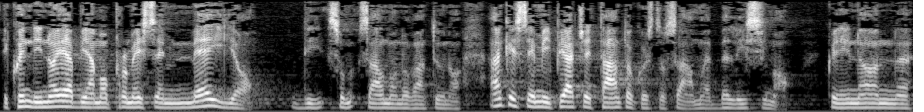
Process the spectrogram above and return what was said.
E quindi noi abbiamo promesse meglio di Salmo 91, anche se mi piace tanto questo Salmo, è bellissimo. Quindi non,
